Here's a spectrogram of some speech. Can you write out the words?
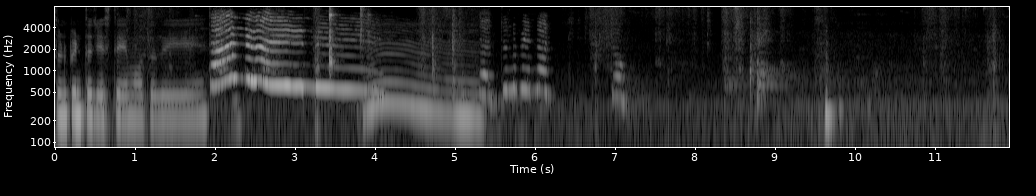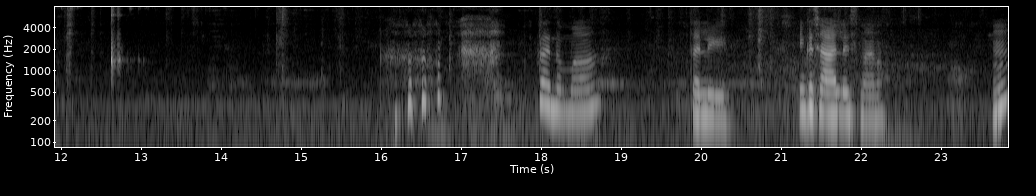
సున్నిపిండితో చేస్తే ఏమవుతుంది? మ్మ్. చిన్న పిల్ల తోపు కన్నమ్మా తల్లి ఇంకా చాలే స్నానం. ఉమ్?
